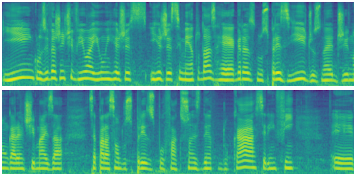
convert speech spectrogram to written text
E inclusive a gente viu aí um enrijecimento das regras nos presídios, né? De não garantir mais a separação dos presos por facções dentro do cárcere, enfim. É,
